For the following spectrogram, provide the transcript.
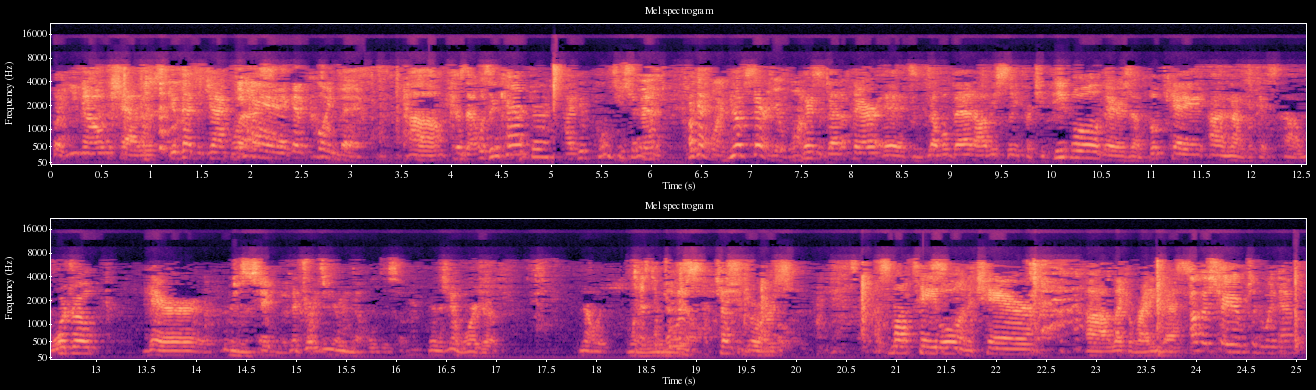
but you know the shadows. Give that to Jack West. Hey, I got a coin bag. Um, because that was in character. I give points. You Spend Okay, point. you upstairs. You get one. There's a bed up there. It's a double bed, obviously, for two people. There's a bookcase, uh, not a bookcase, uh, wardrobe. There, Just saving the The drawers drawers- back to hold this over. no, there's no wardrobe. No, Chest of drawers. Chest of drawers. A small table and a chair, uh, like a writing desk. I'll go straight over to the window.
